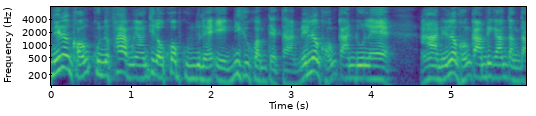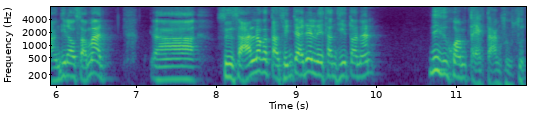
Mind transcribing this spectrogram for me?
ในเรื่องของคุณภาพงานที่เราควบคุมดูแลเองนี่คือความแตกต่าง ในเรื่องของการดูแลในเรื่องของการบริการต่างๆ ที่เราสามารถสื่อสารแล้วก็ตัดสินใจได้เลยทันทีตอนนั้น นี่คือความแตกต่างสูงสุด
